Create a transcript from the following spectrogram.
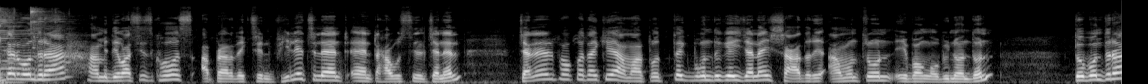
নমস্কার বন্ধুরা, আমি দেবাশিস ঘোষ, আপনারা দেখছেন ভিলেজ ল্যান্ড অ্যান্ড হাউসিল চ্যানেল চ্যানেলের পক্ষ থেকে আমার প্রত্যেক বন্ধুকেই জানাই সাদরে আমন্ত্রণ এবং অভিনন্দন। তো বন্ধুরা,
